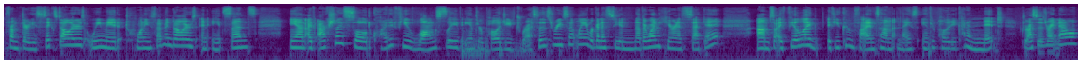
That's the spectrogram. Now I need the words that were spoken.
From $36, we made $27.08. And I've actually sold quite a few long sleeve Anthropologie dresses recently. We're going to see another one here in a second. Um, so I feel like if you can find some nice Anthropologie kind of knit dresses right now,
